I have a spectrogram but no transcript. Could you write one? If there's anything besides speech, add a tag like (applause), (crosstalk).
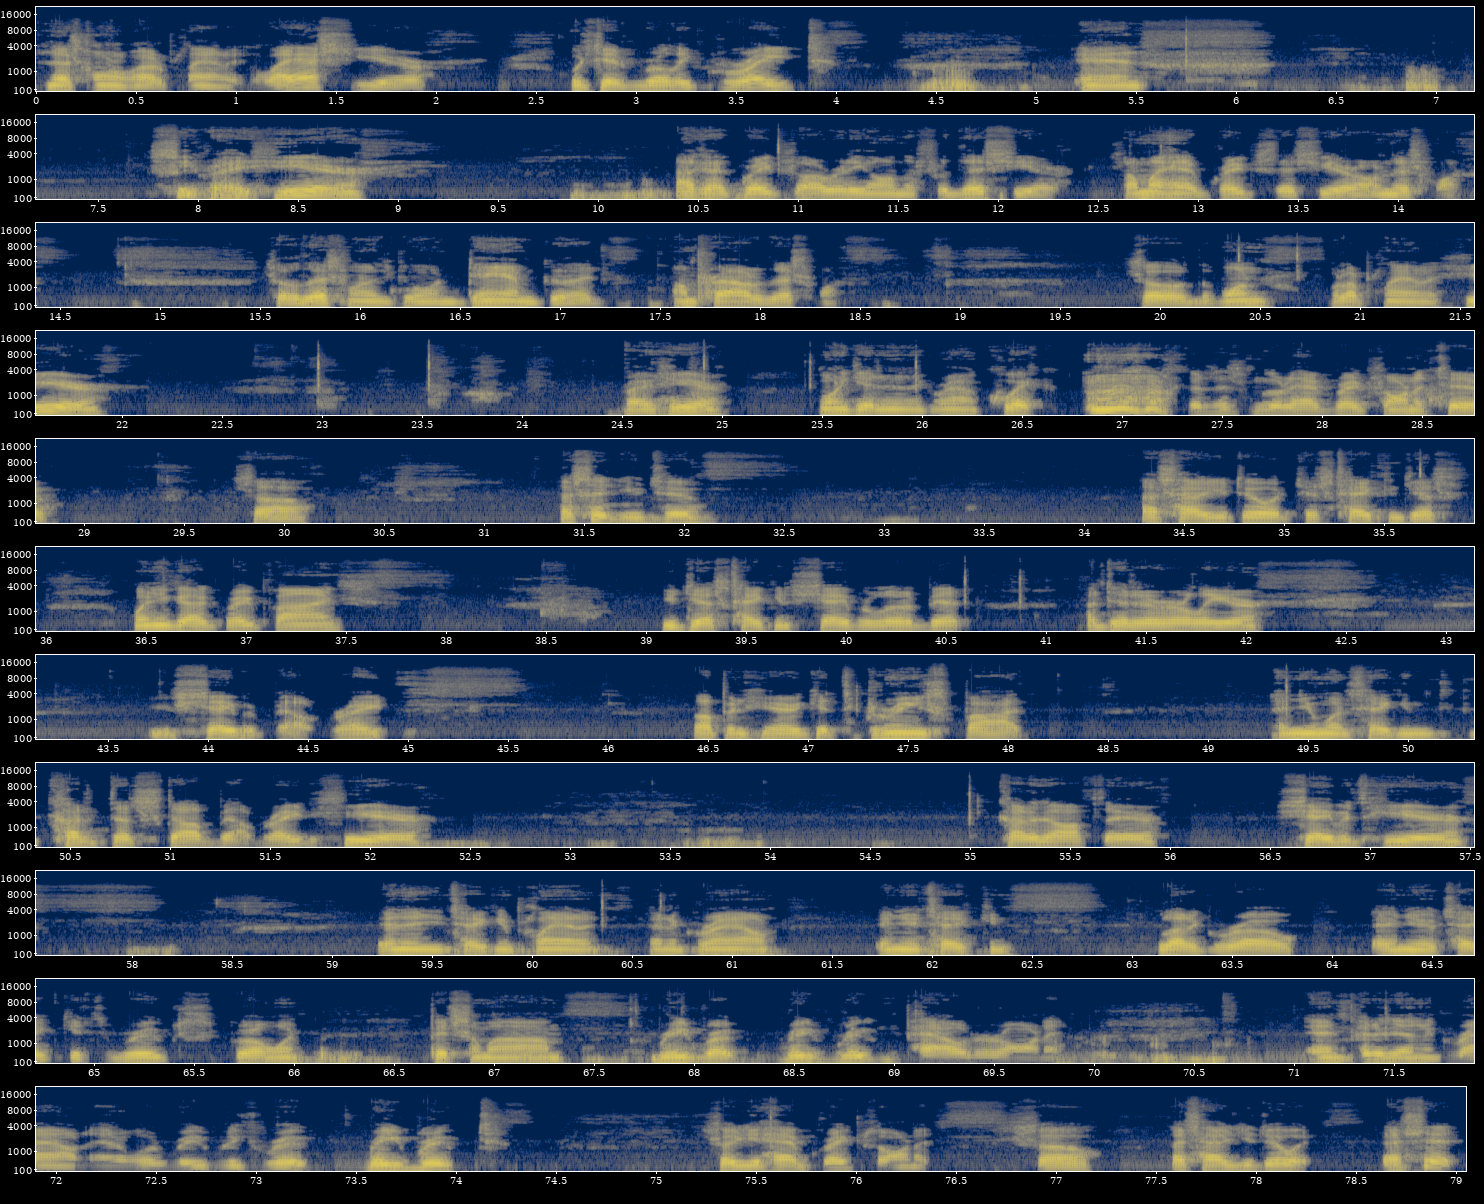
And that's one I to plant it. Last year, which did really great, and see right here, I got grapes already on the for this year. So I'm gonna have grapes this year on this one. So this one's doing damn good. I'm proud of this one. So the one what I planted here, right here, I want to get it in the ground quick (clears throat) because this one's going to have grapes on it too. So that's it, you two. That's how you do it. Just taking just when you got grapevines, you just take and shave it a little bit. I did it earlier. You shave it about right up in here, get the green spot and you want to take and cut the stub out right here. Cut it off there, shave it here, and then you take and plant it in the ground, and you take and let it grow, and you take the roots growing, put some um, re-rooting powder on it, and put it in the ground, and it will re-root, re-root. So you have grapes on it. So that's how you do it. That's it.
